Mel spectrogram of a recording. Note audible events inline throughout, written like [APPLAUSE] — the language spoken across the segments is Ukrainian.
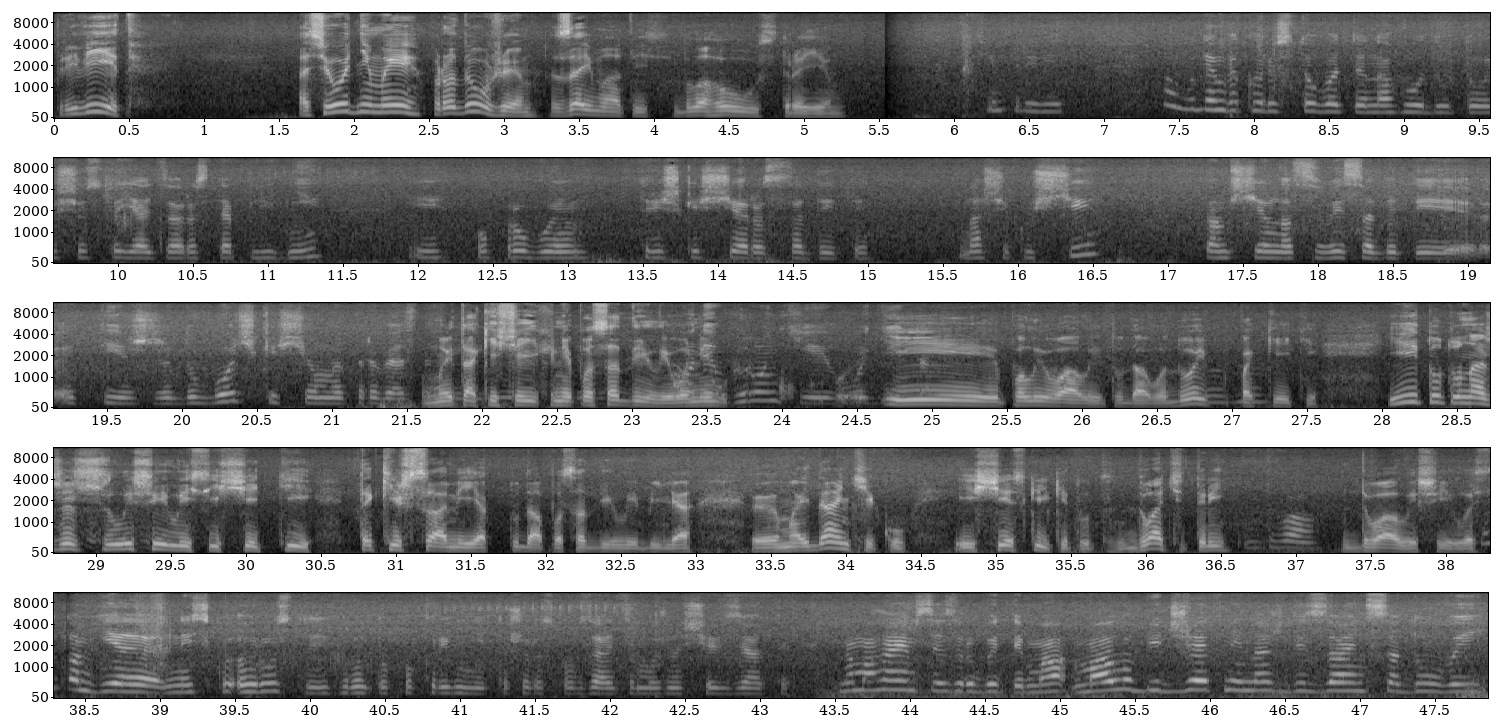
Привіт! А сьогодні ми продовжуємо займатися благоустроєм. Всім привіт. Ну, будемо використовувати нагоду того, що стоять зараз теплі дні. І попробуємо трішки ще розсадити наші кущі. Там ще в нас висадити е, ті ж дубочки, що ми привезли. Ми так іще їх не посадили. Вони Вони в ґрунті в воді. і поливали туди водою в пакеті. І тут у нас же ж лишились іще ті, такі ж самі, як туди посадили біля е, майданчику. І ще скільки тут? Два чи три? Два. Два лишилось. Ну, там є низькорости і ґрунтопокривні, то що розповзається, можна ще взяти. Намагаємося зробити ма- малобюджетний наш дизайн садовий,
